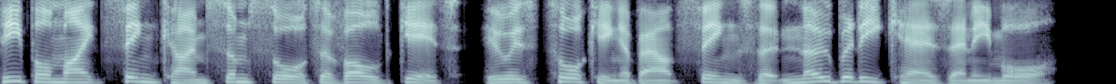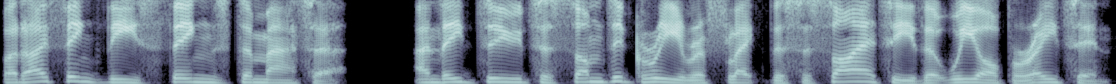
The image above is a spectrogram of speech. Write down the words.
People might think I'm some sort of old git who is talking about things that nobody cares anymore, but I think these things do matter, and they do to some degree reflect the society that we operate in.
